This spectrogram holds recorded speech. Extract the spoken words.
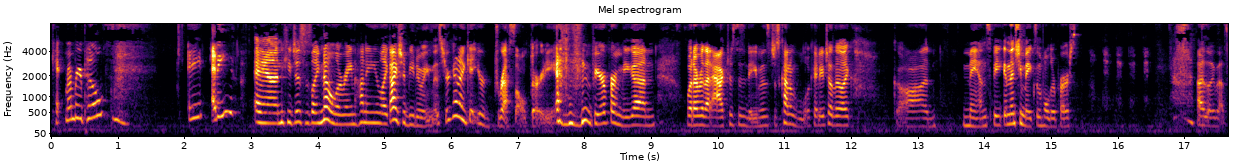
Can't remember your pills. Hey, Eddie? And he just is like, no, Lorraine, honey, like I should be doing this. You're gonna get your dress all dirty. And Vera Farmiga and whatever that actress's name is just kind of look at each other like, God, man speak. And then she makes him hold her purse. I was like, that's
